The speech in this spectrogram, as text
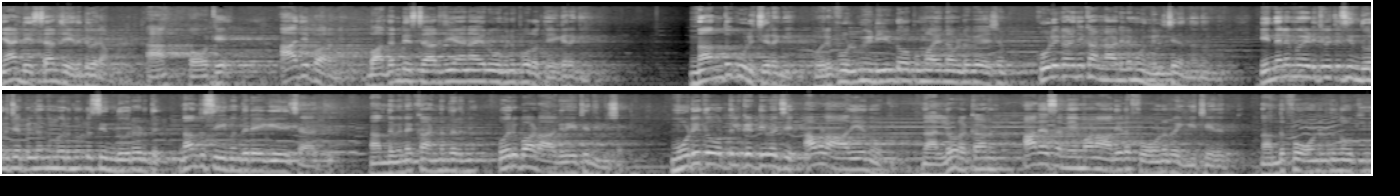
ഞാൻ ഡിസ്ചാർജ് ചെയ്തിട്ട് വരാം. ആ ഓക്കെ അജി പറഞ്ഞു ഭദ്രൻ ഡിസ്ചാർജ് ചെയ്യാനായി റൂമിന് പുറത്തേക്ക് ഇറങ്ങി നന്ദു കുളിച്ചിറങ്ങി. ഒരു ഫുൾ മിടിയും ടോപ്പുമായി അവളുടെ വേഷം. കുളി കഴിഞ്ഞ് കണ്ണാടിന് മുന്നിൽ ചേർന്ന് നിന്നു. ഇന്നലെ മേടിച്ചു വെച്ച സിന്ദൂർ ചെപ്പിൽ നിന്നും ഒരു നുള്ളു സിന്ദൂരം എടുത്ത് നന്ദു സീമന്ത് രേഖയിൽ ചാർത്തി. നന്ദുവിന്റെ കണ്ണു നിറഞ്ഞു ഒരുപാട് ആഗ്രഹിച്ച നിമിഷം. മുടി തോർത്തിൽ കെട്ടിവെച്ച് അവൾ ആദ്യം നോക്കി. നല്ല ഉറക്കാണ്. അതേ സമയമാണ് ആദ്യയുടെ ഫോൺ റിങ് ചെയ്തത്. നന്ദ് ഫോൺ എടുത്ത് നോക്കി.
